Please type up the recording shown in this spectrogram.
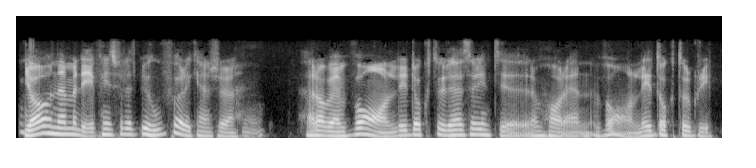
Ja, nej men det finns väl ett behov för det kanske. Mm. Här har vi en vanlig doktor, det här ser inte, de har en vanlig Dr. Grip.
